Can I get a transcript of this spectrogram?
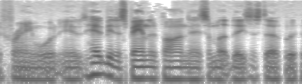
the frame would. It had been expanded upon, had some updates and stuff. But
